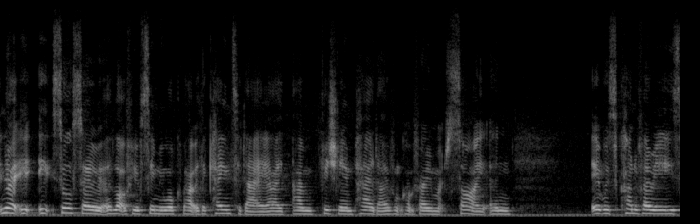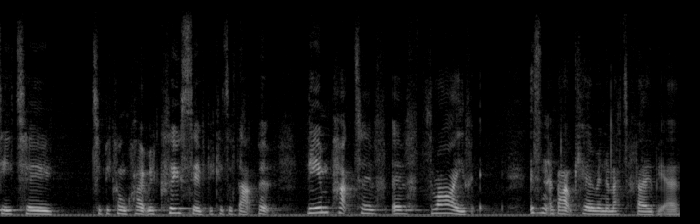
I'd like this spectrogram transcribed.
you know, it, it's also, a lot of you have seen me walk about with a cane today. I, I'm visually impaired. I haven't got very much sight. And it was kind of very easy to, to become quite reclusive because of that. But the impact of, of Thrive isn't about curing the metaphobia.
